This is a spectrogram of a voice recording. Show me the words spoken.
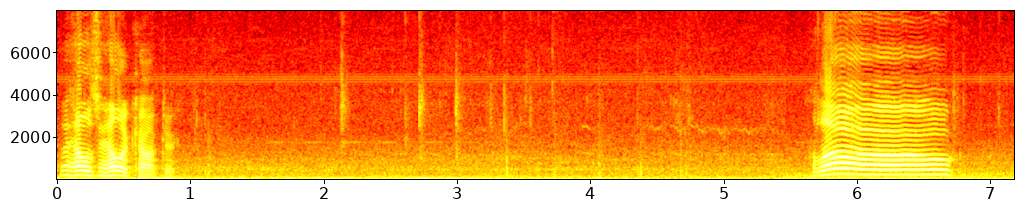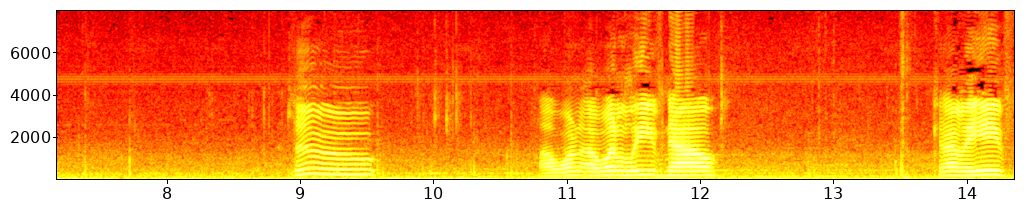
the hell is a helicopter? Hello? Hello? I want I want to leave now. Can I leave?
